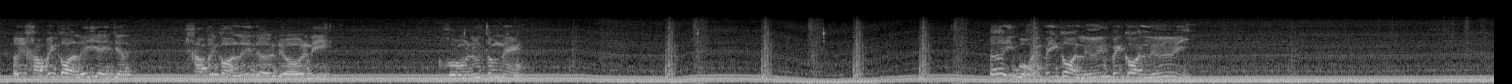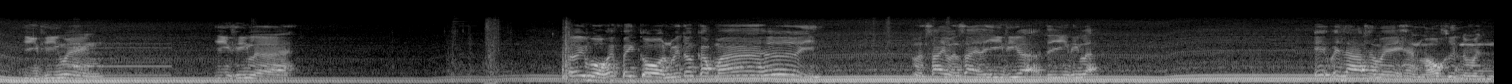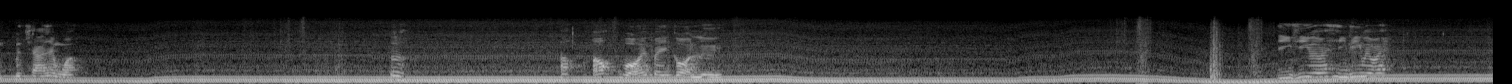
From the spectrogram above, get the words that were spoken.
เฮ้ยขับไปก่อนเลยใหญ่จะขับไปก่อนเลยเดี๋ยวเดี๋ยวนี้คนมารู้ตำแหน่งเอ้ยบอกให้ไปก่อนเลยไปก่อนเลยยิงทิ้งแม่งยิงทิ้งเลย เฮ้ยบอกให้ไปก่อนไม่ต้องกลับมา เฮ้ยเหมือนไส้เหมือนไส้แล้วยิงทิ้งละจะยิงทิ้งละ เอ๊ะเวลาทำไมหันเมาส์ขึ้นน่ะมันมันช้าจังวะ เออเอาเอาบอกให้ไปก่อนเลยยิงทิ้งเลยไหมยิงทิ้งเลยไหม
